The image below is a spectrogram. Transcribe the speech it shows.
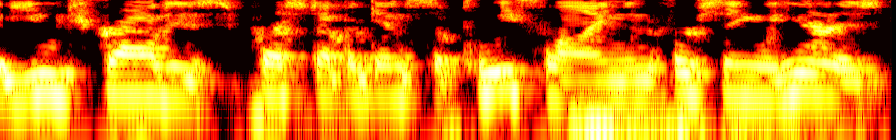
A huge crowd is pressed up against the police line, and the first thing we hear is,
